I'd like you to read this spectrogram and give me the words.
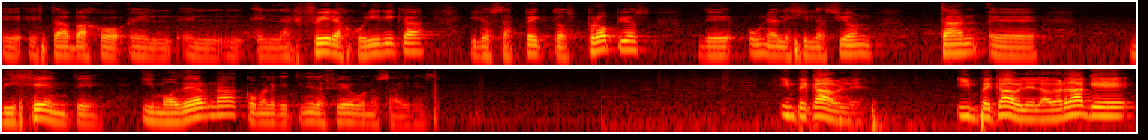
eh, está bajo la esfera jurídica y los aspectos propios de una legislación tan eh, vigente y moderna como la que tiene la ciudad de Buenos Aires. Impecable, impecable. La verdad que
